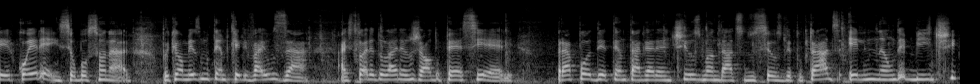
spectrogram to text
ter coerência, o Bolsonaro, porque ao mesmo tempo que ele vai usar a história do Laranjal do PSL para poder tentar garantir os mandatos dos seus deputados, ele não debite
